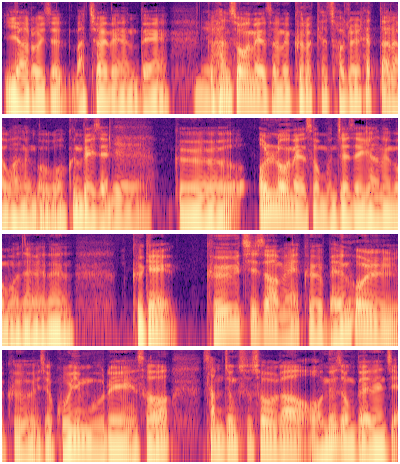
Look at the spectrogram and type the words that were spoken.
이하로 이제 맞춰야 되는데 예. 그 한수원에서는 그렇게 처리를 했다라고 하는 거고. 근데 이제 예. 그 언론에서 문제 제기하는 건 뭐냐면은 그게 그 지점에 그 맨홀 그 이제 고인물에서 삼중 수소가 어느 정도야 되는지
